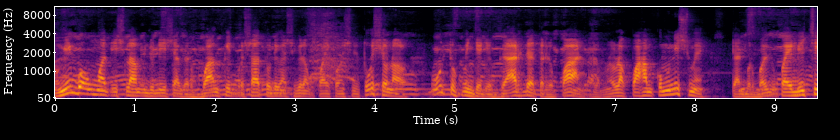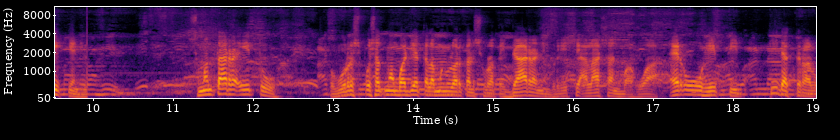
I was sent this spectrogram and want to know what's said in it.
mengimbau umat Islam Indonesia agar bangkit bersatu dengan segala upaya konstitusional untuk menjadi garda terdepan dalam menolak paham komunisme dan berbagai upaya licik yang Sementara itu, Pengurus Pusat Muhammadiyah telah mengeluarkan surat edaran yang berisi alasan bahwa RUU HIP tidak terlalu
